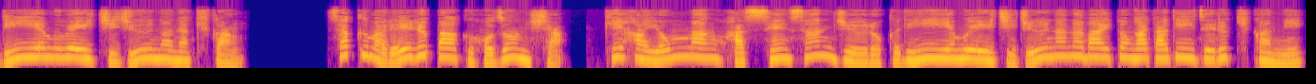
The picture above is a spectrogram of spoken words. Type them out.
DMH17 機関。佐久間レールパーク保存車、キハ 48036DMH17 バイト型ディーゼル機関に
